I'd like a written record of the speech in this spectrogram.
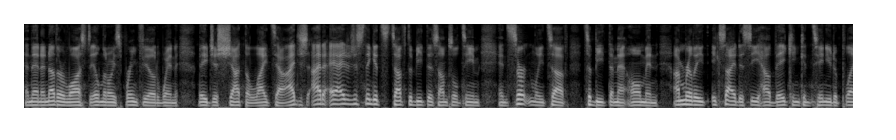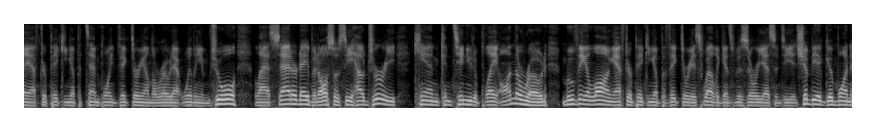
and then another loss to Illinois Springfield when they just shot the lights out. I just I, I just think it's tough to beat this UMSL team, and certainly tough to beat them at home. And I'm really excited to see how they can continue to play after picking up a 10 point victory on the road at William Jewell last Saturday, but also see how Drury can continue to play on the road, moving along after picking up a victory as well against Missouri S&T. It should be a good one,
